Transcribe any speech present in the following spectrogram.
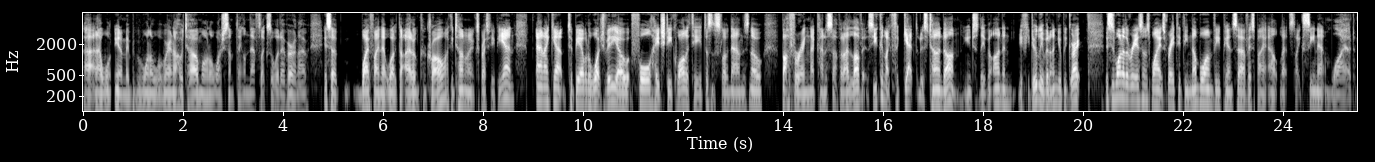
uh, and I want, you know, maybe we want to, we're in a hotel and want to watch something on Netflix or whatever, and I, it's a Wi-Fi network that I don't control. I can turn on ExpressVPN, and I get to be able to watch video at full HD quality. It doesn't slow down. There's no buffering, that kind of stuff. And I love it. So you can like forget that it's turned on. You just leave it on, and if you do leave it on, you'll be great. This is one of the reasons why it's rated the number one VPN service by outlets like CNET and Wired.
